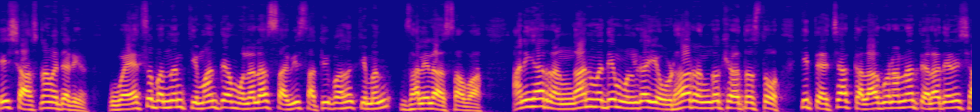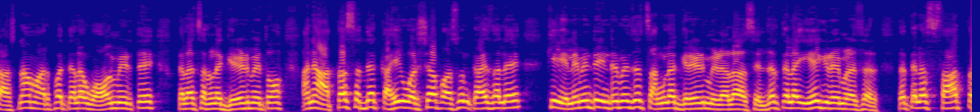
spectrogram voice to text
हे शासनामध्ये त्या ठिकाणी वयाचं बंधन किमान त्या मुलाला सहावी सातवीपासून किमान झालेला असावा. आणि ह्या रंगांमध्ये मुलगा एवढा रंग खेळत असतो की त्याच्या कलागुणांना त्याला त्याने शासनामार्फत त्याला वाव मिळते त्याला चांगला ग्रेड मिळतो. आणि आता सध्या काही वर्षापासून काय झालंय की एलिमेंटरी इंटरमिडिएट जर चांगला ग्रेड मिळाला असेल. जर त्याला ए ग्रेड मिळाला असेल तर त्याला सात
